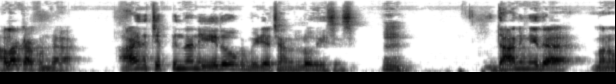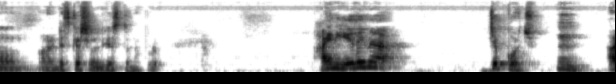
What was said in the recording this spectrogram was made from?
అలా కాకుండా ఆయన చెప్పిన దాన్ని ఏదో ఒక మీడియా ఛానల్లో వేసేసి దాని మీద మనం డిస్కషన్లు చేస్తున్నప్పుడు ఆయన ఏదైనా చెప్పుకోవచ్చు. ఆ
